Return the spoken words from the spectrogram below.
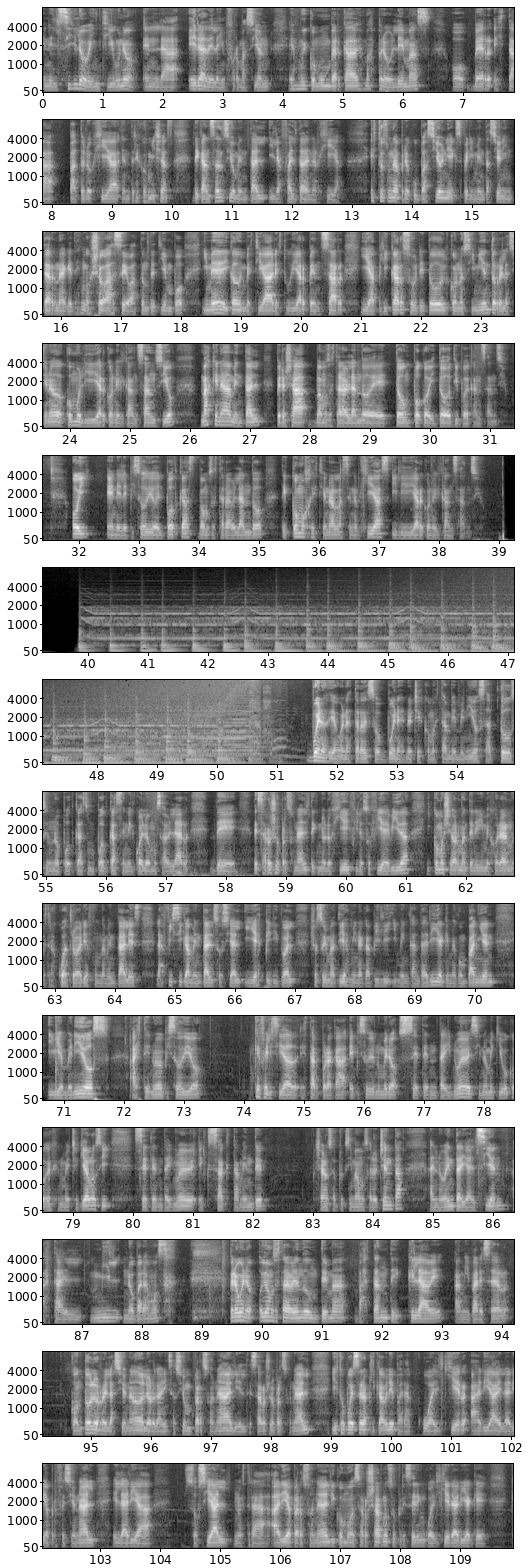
En el siglo XXI, en la era de la información, es muy común ver cada vez más problemas o ver esta patología, entre comillas, de cansancio mental y la falta de energía. Esto es una preocupación y experimentación interna que tengo yo hace bastante tiempo y me he dedicado a investigar, estudiar, pensar y aplicar sobre todo el conocimiento relacionado a cómo lidiar con el cansancio más que nada mental, pero ya vamos a estar hablando de todo un poco y todo tipo de cansancio. Hoy, en el episodio del podcast, vamos a estar hablando de cómo gestionar las energías y lidiar con el cansancio. Buenos días, buenas tardes o buenas noches, ¿cómo están? Bienvenidos a todos en un podcast, un podcast en el cual vamos a hablar de desarrollo personal, tecnología y filosofía de vida y cómo llevar, mantener y mejorar nuestras cuatro áreas fundamentales, la física, mental, social y espiritual. Yo soy Matías Minacapili y me encantaría que me acompañen y bienvenidos a este nuevo episodio Qué felicidad estar por acá. Episodio número 79, si no me equivoco, déjenme chequearlo. Sí, 79 exactamente. Ya nos aproximamos al 80, al 90 y al 100. Hasta el 1000 no paramos. Pero bueno, hoy vamos a estar hablando de un tema bastante clave, a mi parecer, con todo lo relacionado a la organización personal y el desarrollo personal. Y esto puede ser aplicable para cualquier área, el área profesional, el área social, nuestra área personal y cómo desarrollarnos o crecer en cualquier área que,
